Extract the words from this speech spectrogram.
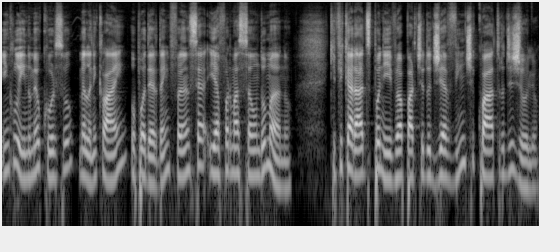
incluindo meu curso Melanie Klein, O Poder da Infância e a Formação do Humano, que ficará disponível a partir do dia 24 de julho.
